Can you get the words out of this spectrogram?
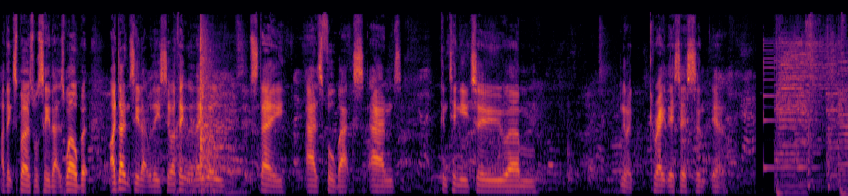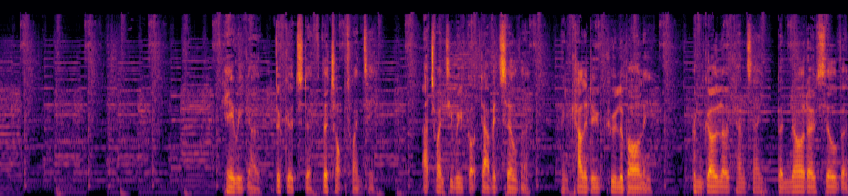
I think Spurs will see that as well. But I don't see that with these two. I think that they will stay as fullbacks and continue to um, you know, create the assists and yeah. Here we go, the good stuff, the top 20. At 20, we've got David Silva and Kalidou Koulibaly, N'Golo Kante, Bernardo Silva,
